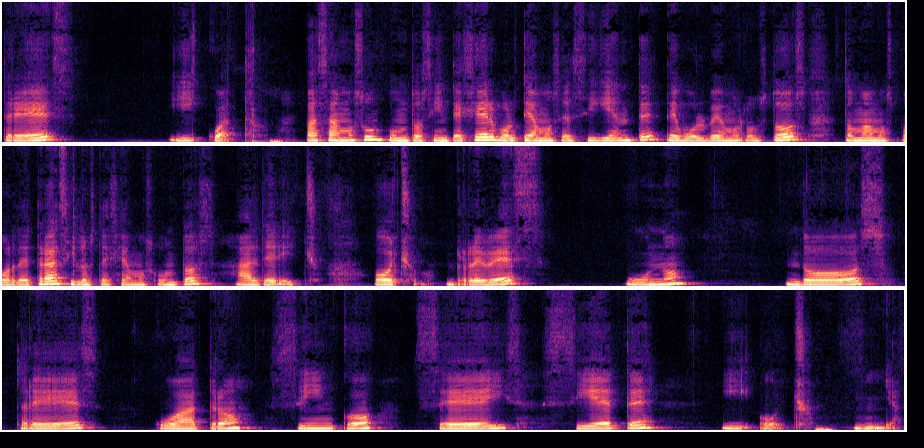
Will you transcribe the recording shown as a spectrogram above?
tres y cuatro. Pasamos un punto sin tejer, volteamos el siguiente, devolvemos los dos, tomamos por detrás y los tejemos juntos al derecho. 8 revés, 1, 2, 3, 4, 5, 6, 7 y 8. Ya.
